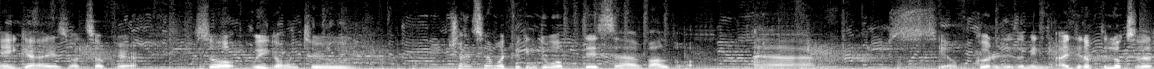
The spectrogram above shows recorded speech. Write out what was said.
Hey guys, what's up here? So, we're going to try and see much we can do up this uh, Volvo. Um, see how good it is. I mean, I did up the looks of it.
